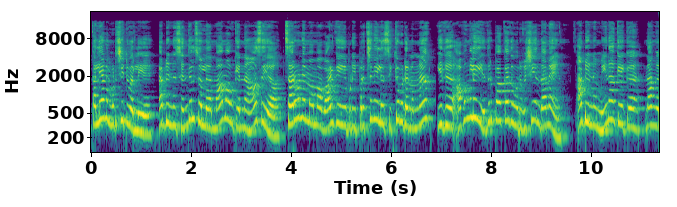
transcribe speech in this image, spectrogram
கல்யாணம் முடிச்சிட்டு வரலையே? அப்படின்னு செந்தில் சொல்ல மாமாவுக்கு என்ன ஆசையா? சரவண மாமா வாழ்க்கையை இப்படி பிரச்சனையில சிக்க விடணும்னா இது அவங்களே எதிர்பார்க்காத ஒரு விஷயம் தானே அப்படின்னு மீனா கேட்க நாங்க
